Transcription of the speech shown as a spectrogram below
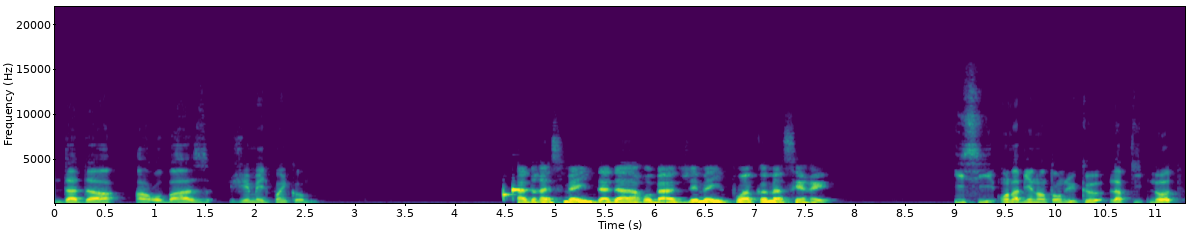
dada@gmail.com. Adresse mail dada@gmail.com inséré. Ici, on a bien entendu que la petite note,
